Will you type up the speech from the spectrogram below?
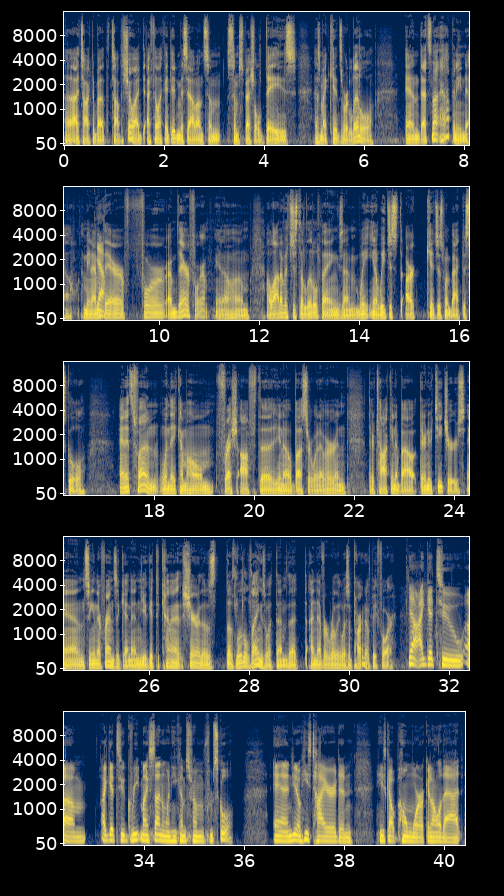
uh, I talked about at the top of the show. I, I feel like I did miss out on some some special days as my kids were little, and that's not happening now. I mean, I'm yeah. there for I'm there for them. You know, um, a lot of it's just the little things, and we you know we just our kids just went back to school and it's fun when they come home fresh off the you know bus or whatever and they're talking about their new teachers and seeing their friends again and you get to kind of share those those little things with them that I never really was a part of before. Yeah, I get to um, I get to greet my son when he comes from from school. And you know, he's tired and he's got homework and all of that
